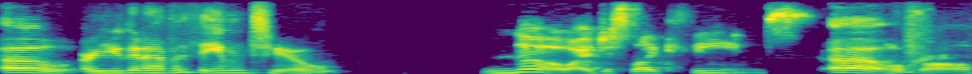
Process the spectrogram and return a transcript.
Oh, are you going to have a theme too? No, I just like themes. Oh,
